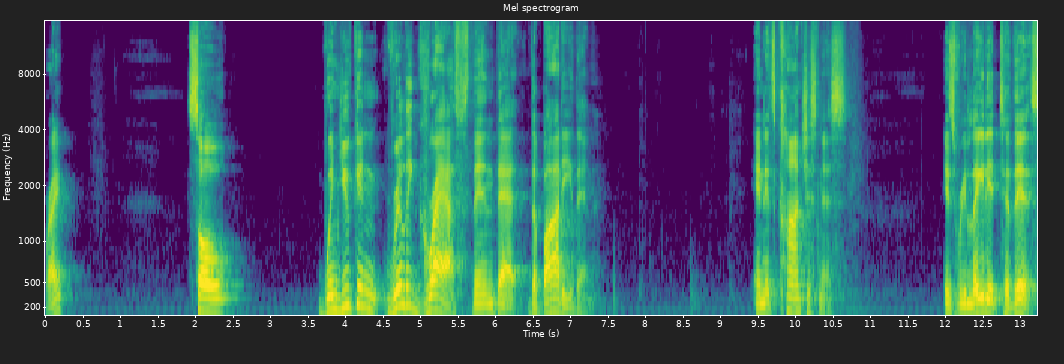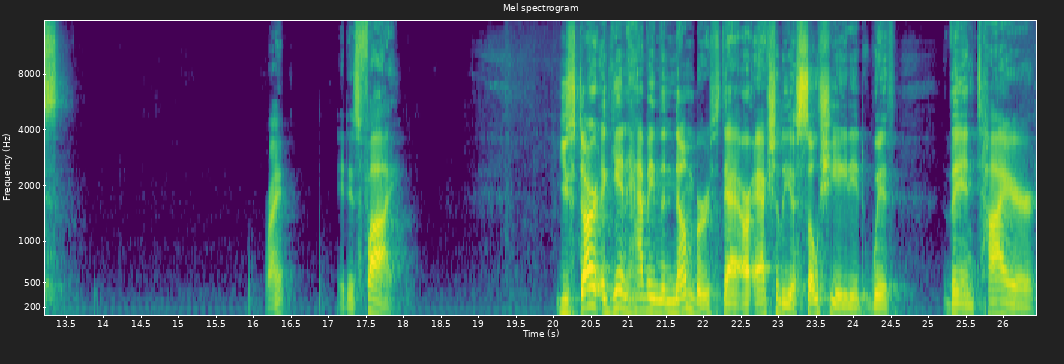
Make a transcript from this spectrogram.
Right? So when you can really grasp then that the body then and its consciousness is related to this, right? It is phi. You start again having the numbers that are actually associated with the entire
